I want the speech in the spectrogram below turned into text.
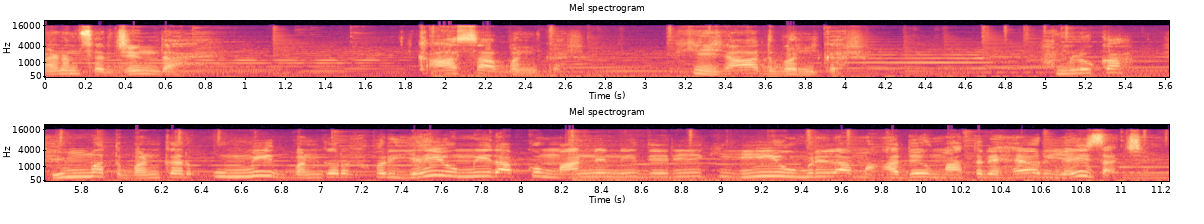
मैडम सर ज़िंदा है। कासा बनकर, कि याद बनकर, हम लोग का हिम्मत बनकर, उम्मीद बनकर, और यही उम्मीद आपको मानने नहीं दे रही है कि ये उमरीला महादेव मात्र है और यही सच है।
